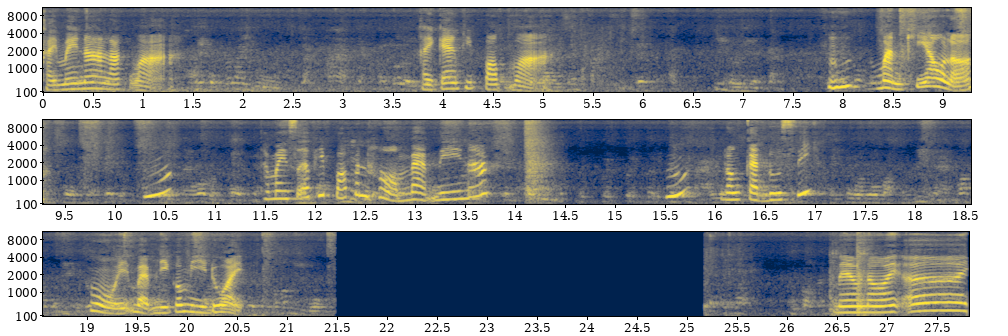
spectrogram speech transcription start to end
ใครไม่น่ารักหว่า ใครแกล้งพี่ป๊อปหว่าหนูหมันเขี้ยวเหรอ ทำไมเสื้อพี่ป๊อปมันหอมแบบนี้นะลองกัดดูสิโหยแบบนี้ก็มีด้วย แมวน้อย เอ้ย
